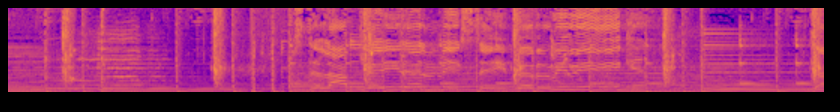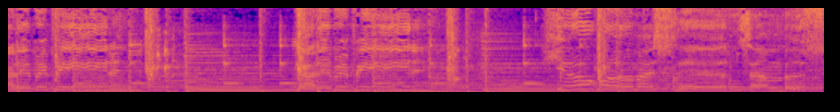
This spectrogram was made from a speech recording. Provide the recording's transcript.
December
